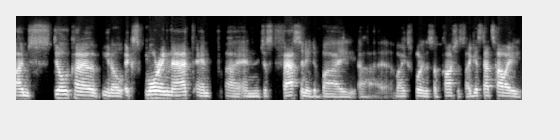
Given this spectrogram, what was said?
I'm still kind of you know exploring that and uh, and just fascinated by by exploring the subconscious. I guess that's how I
